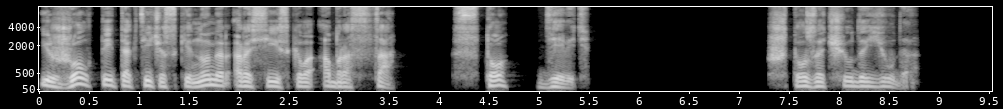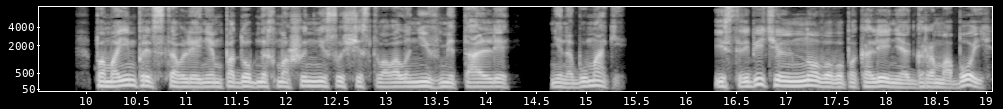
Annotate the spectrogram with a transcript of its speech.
и желтый тактический номер российского образца 109. Что за чудо-юдо? По моим представлениям, подобных машин не существовало ни в металле, ни на бумаге. Истребитель нового поколения «Громобой»,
